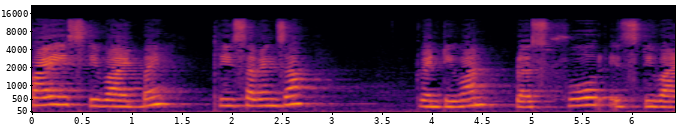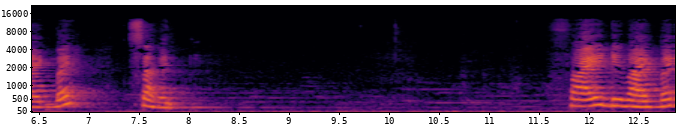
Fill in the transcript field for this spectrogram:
5 is divided by 3 sevens are 21 plus 4 is divided by 7. 5 divided by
